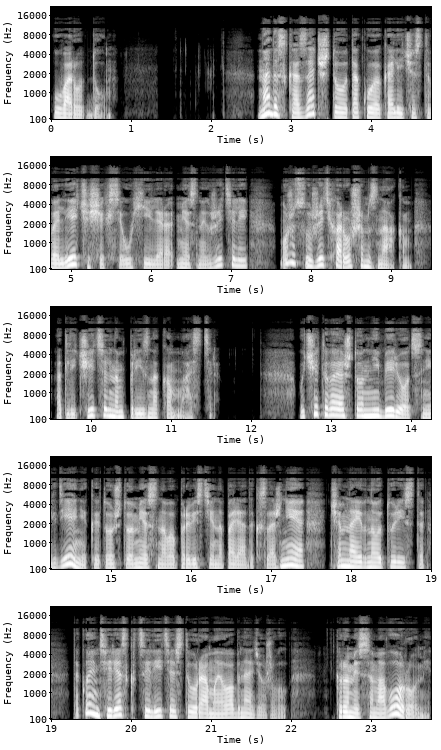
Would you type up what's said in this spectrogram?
у ворот дома. Надо сказать, что такое количество лечащихся у Хиллера местных жителей может служить хорошим знаком, отличительным признаком мастера. Учитывая, что он не берет с них денег, и то, что местного провести на порядок сложнее, чем наивного туриста, такой интерес к целительству Ромео обнадеживал. Кроме самого Роми,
